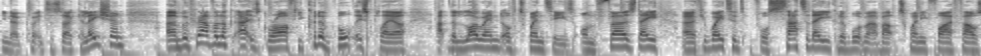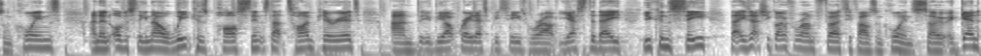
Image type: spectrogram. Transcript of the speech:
you know, put into circulation. Um, but if we have a look at his graph, you could have bought this player at the low end of 20s on Thursday. Uh, if you waited for Saturday, you could have bought him at about 25,000 coins. And then obviously now a week has passed since that time period, and the, the upgrade SBCs were out yesterday. You can see that he's actually going for around 30,000 coins. So again,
